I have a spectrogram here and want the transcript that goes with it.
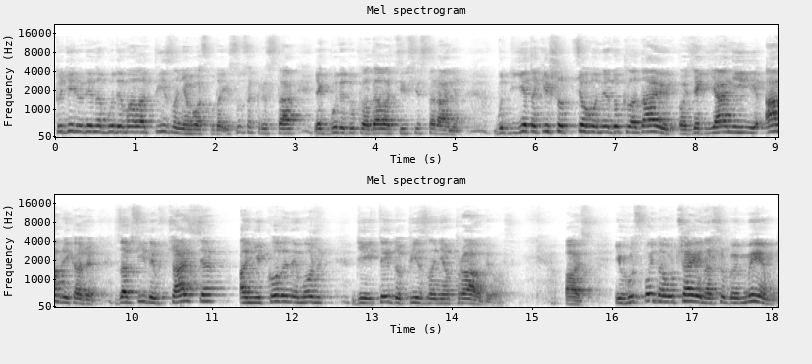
Тоді людина буде мала пізнання Господа Ісуса Христа, як буде докладала ці всі старання. Є такі, що цього не докладають, ось як Яні і Амрій каже, завсіди вчаться, а ніколи не можуть дійти до пізнання правди. Ось. Ось. І Господь навчає нас, щоб ми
